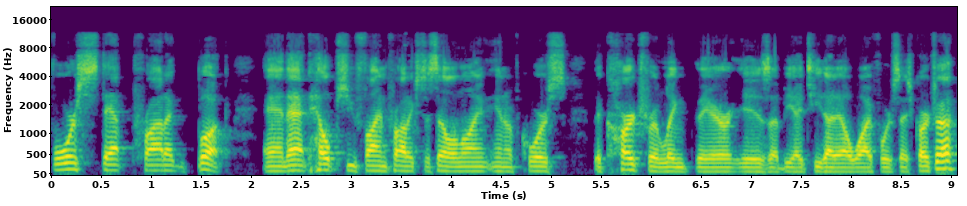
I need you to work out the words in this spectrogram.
four step product book. And that helps you find products to sell online. And of course, the Kartra link there is uh, bit.ly forward slash Kartra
